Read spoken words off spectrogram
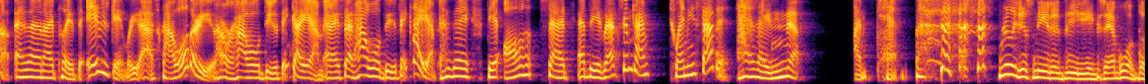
up. And then I played the age game where you ask, "How old are you?" or "How old do you think I am?" And I said, "How old do you think I am?" And they they all said at the exact same time, twenty seven. I was like, "No, I'm 10. Really just needed the example of the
